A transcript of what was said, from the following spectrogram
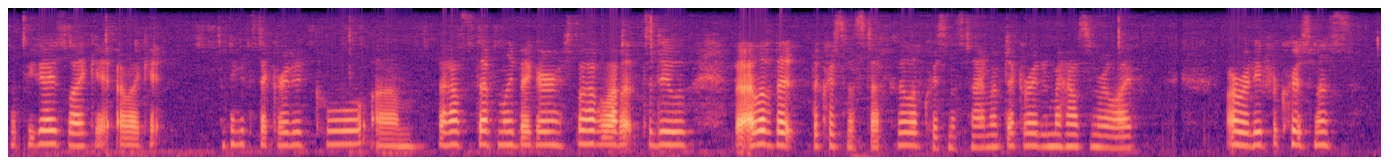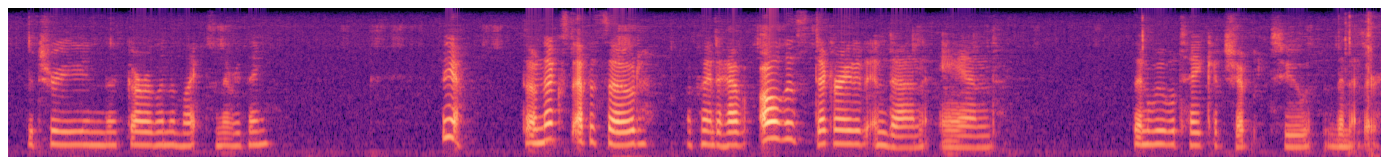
Hope you guys like it. I like it. I think it's decorated cool. Um, the house is definitely bigger. Still have a lot to do but I love the, the Christmas stuff because I love Christmas time. I've decorated my house in real life already for Christmas. The tree and the garland and lights and everything. So yeah. So next episode, I plan to have all this decorated and done, and then we will take a trip to the nether.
